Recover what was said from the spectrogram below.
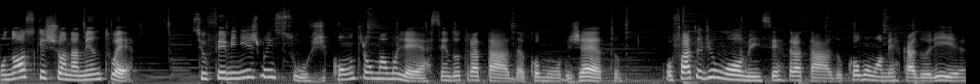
O nosso questionamento é: se o feminismo insurge contra uma mulher sendo tratada como um objeto, o fato de um homem ser tratado como uma mercadoria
